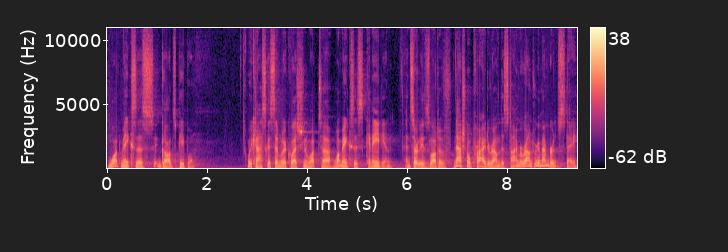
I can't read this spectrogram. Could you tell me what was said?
What makes us God's people? We could ask a similar question what, uh, what makes us Canadian? And certainly there's a lot of national pride around this time, around Remembrance Day,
